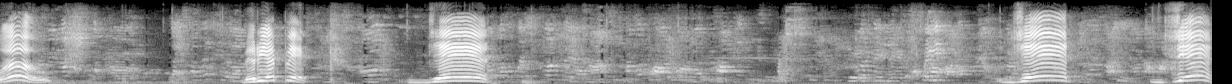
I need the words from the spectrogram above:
Whoa Very epic Jet เจ็ดเจ็ด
